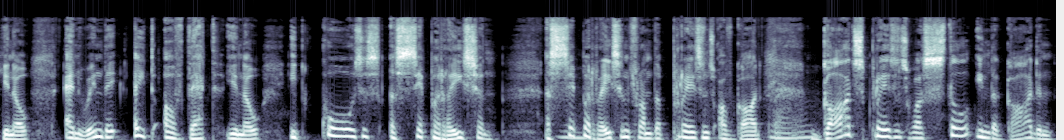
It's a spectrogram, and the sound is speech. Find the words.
you know and when they ate of that you know it causes a separation a separation mm. from the presence of God. Wow. God's presence was still in the garden,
